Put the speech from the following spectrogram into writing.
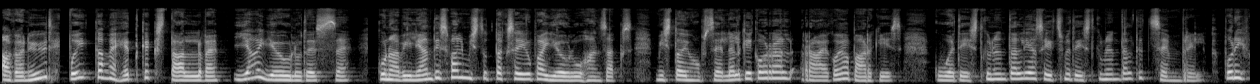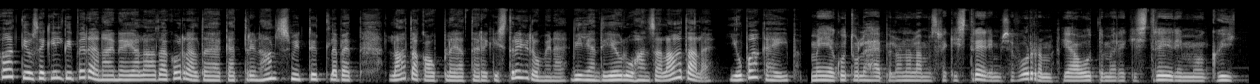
aga nüüd põikame hetkeks talve ja jõuludesse, kuna Viljandis valmistutakse juba jõuluhansaks, mis toimub sellelgi korral Raekoja pargis kuueteistkümnendal ja seitsmeteistkümnendal detsembril. Bonifaatiuse gildi perenaine ja laada korraldaja Katrin Hansmit ütleb, et laadakauplejate registreerumine Viljandi jõuluhansa laadale juba käib. meie kodulehe peal on olemas registreerimise vorm ja ootame registreerima kõik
